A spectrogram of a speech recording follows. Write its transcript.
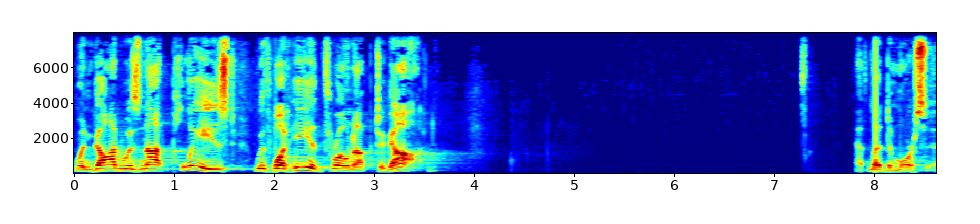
when God was not pleased with what he had thrown up to God, that led to more sin.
